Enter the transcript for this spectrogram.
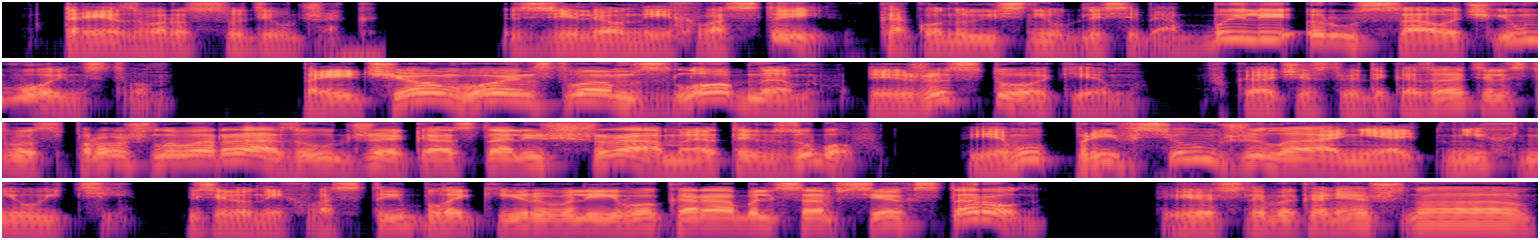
— трезво рассудил Джек. Зеленые хвосты, как он уяснил для себя, были русалочьим воинством. Причем воинством злобным и жестоким. В качестве доказательства с прошлого раза у Джека остались шрамы от их зубов. Ему при всем желании от них не уйти. Зеленые хвосты блокировали его корабль со всех сторон. Если бы, конечно...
